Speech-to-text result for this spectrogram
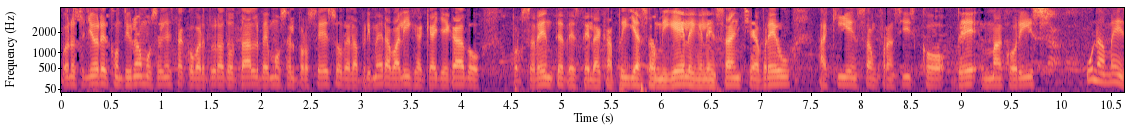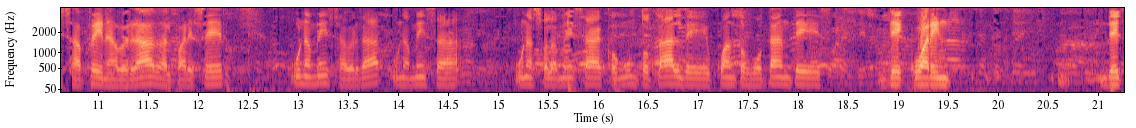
Bueno, señores, continuamos en esta cobertura total. Vemos el proceso de la primera valija que ha llegado procedente desde la Capilla San Miguel en el ensanche Abreu, aquí en San Francisco de Macorís. Una mesa apenas, ¿verdad? Al parecer, una mesa, ¿verdad? Una mesa, una sola mesa con un total de cuántos votantes, de 40, de,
